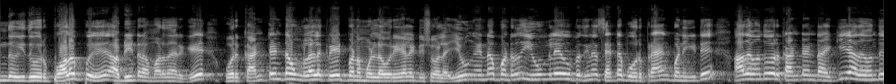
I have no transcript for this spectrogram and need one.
இந்த இது ஒரு பொழப்பு அப்படின்ற மாதிரி தான் இருக்குது ஒரு கண்டென்ட்டை உங்களால் கிரியேட் பண்ண முடியல ஒரு ரியாலிட்டி ஷோவில் இவங்க என்ன பண்ணுறது இவங்களே பார்த்தீங்கன்னா செட்டப் ஒரு ப்ராங்க் பண்ணிக்கிட்டு அதை வந்து ஒரு கண்டென்ட் ஆக்கி அதை வந்து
